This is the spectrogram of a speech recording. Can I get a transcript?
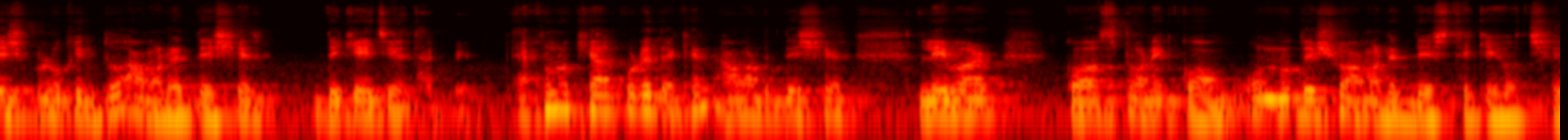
দেশগুলো কিন্তু আমাদের দেশের দিকেই চেয়ে থাকবে। এখনও খেয়াল করে দেখেন, আমাদের দেশের লেবার কস্ট অনেক কম, অন্য দেশও আমাদের দেশ থেকে হচ্ছে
